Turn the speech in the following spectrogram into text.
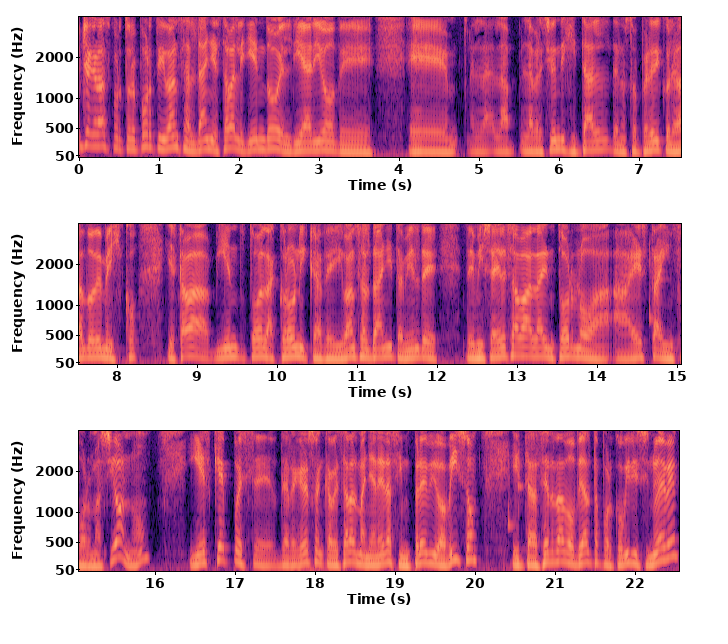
Muchas gracias por tu reporte, Iván Saldaña. Estaba leyendo el diario de eh, la, versión digital de nuestro periódico El Heraldo de México y estaba viendo toda la crónica de Iván Saldaña y también de, de Misael Zavala en torno a, esta información, ¿no? Y es que, pues, eh, de regreso a encabezar las mañaneras sin previo aviso y tras ser dado de alta por COVID-19,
